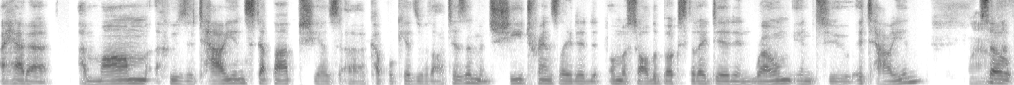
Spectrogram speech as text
I had a, a mom who's Italian step up. She has a couple kids with autism, and she translated almost all the books that I did in Rome into Italian. Wow. So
